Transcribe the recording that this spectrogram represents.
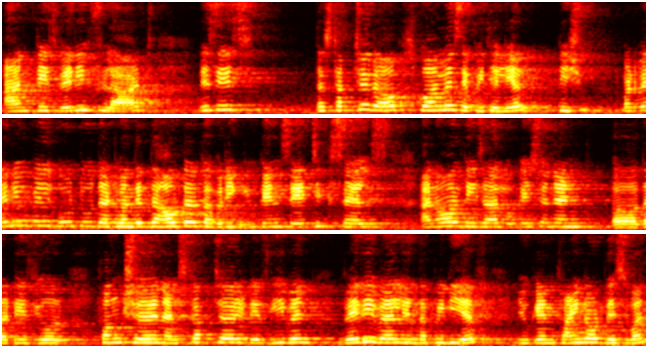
and it is very flat. This is the structure of squamous epithelial tissue. But when you will go to that one, that the outer covering, you can say chick cells and all these are location and uh, that is your function and structure. It is given very well in the PDF. You can find out this one.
